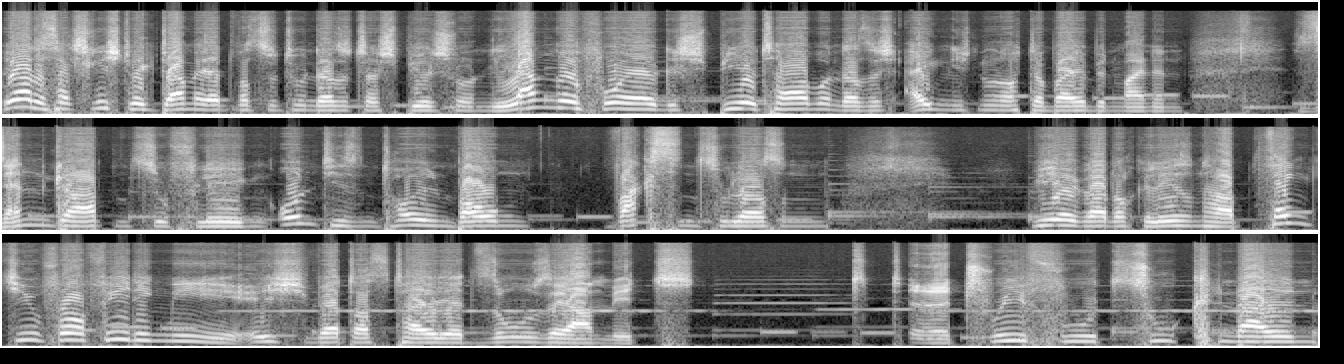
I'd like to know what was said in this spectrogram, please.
Ja, das hat schlichtweg damit etwas zu tun, dass ich das Spiel schon lange vorher gespielt habe und dass ich eigentlich nur noch dabei bin, meinen Zen-Garten zu pflegen und diesen tollen Baum wachsen zu lassen. Wie ihr gerade auch gelesen habt, thank you for feeding me. Ich werde das Teil jetzt so sehr mit äh, Tree Food zuknallen.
